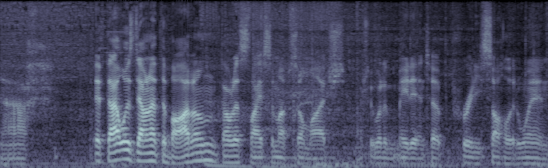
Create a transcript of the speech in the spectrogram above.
Nah. If that was down at the bottom, that would have sliced him up so much. Actually would have made it into a pretty solid win.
